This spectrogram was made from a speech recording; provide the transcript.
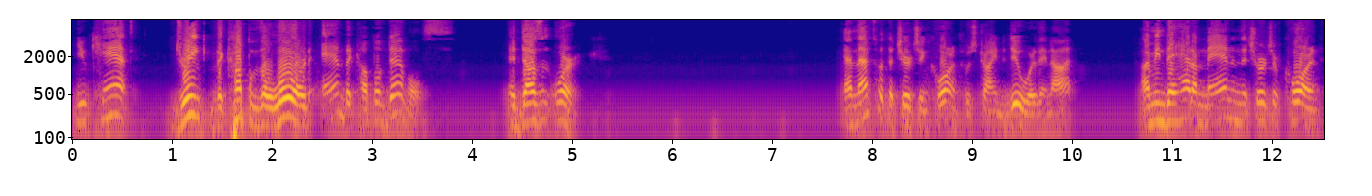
You can't drink the cup of the Lord and the cup of devils. It doesn't work. And that's what the church in Corinth was trying to do, were they not? I mean, they had a man in the church of Corinth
